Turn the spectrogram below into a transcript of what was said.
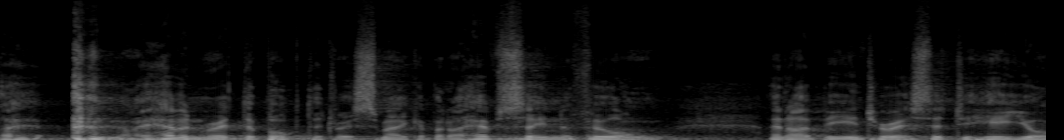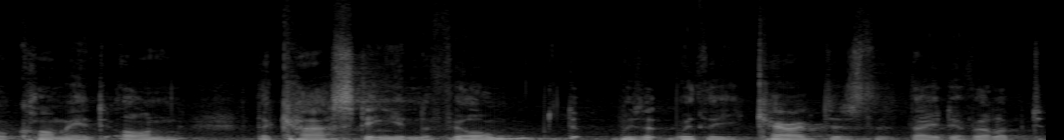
I, I haven't read the book, The Dressmaker, but I have seen the film, and I'd be interested to hear your comment on the casting in the film. with, Was it, were the characters that they developed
